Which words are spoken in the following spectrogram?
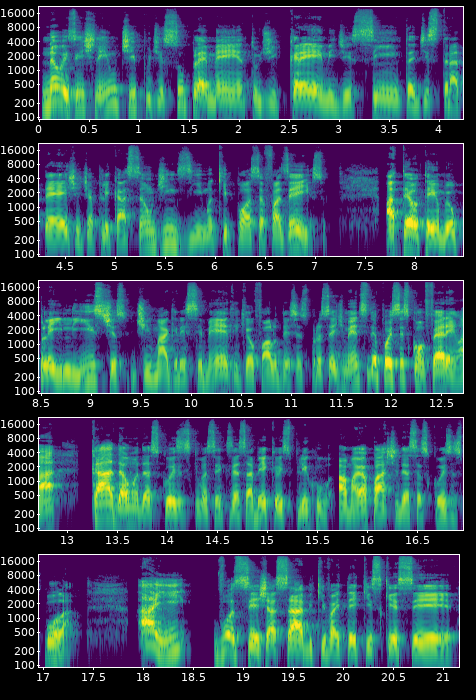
não existe nenhum tipo de suplemento, de creme, de cinta, de estratégia, de aplicação de enzima que possa fazer isso. Até eu tenho meu playlist de emagrecimento em que eu falo desses procedimentos e depois vocês conferem lá cada uma das coisas que você quiser saber, que eu explico a maior parte dessas coisas por lá. Aí você já sabe que vai ter que esquecer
